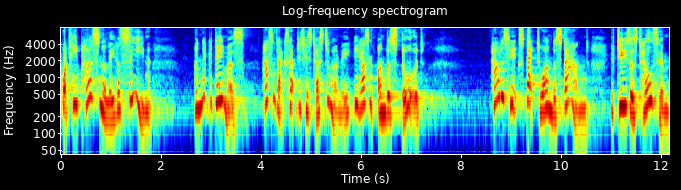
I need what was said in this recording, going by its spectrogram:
what he personally has seen. And Nicodemus hasn't accepted his testimony, he hasn't understood. How does he expect to understand if Jesus tells him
